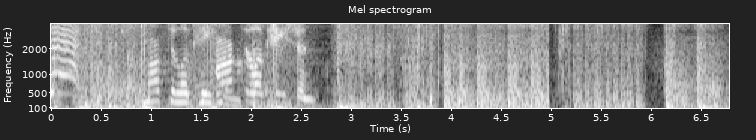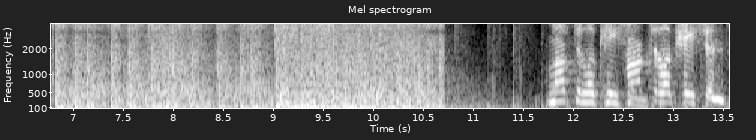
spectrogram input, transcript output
Dead! Mark the location. Mark the location. Mark the location. Mark the location.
